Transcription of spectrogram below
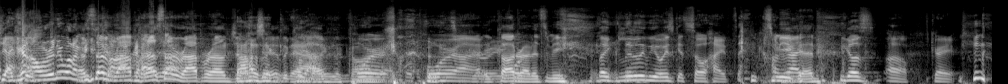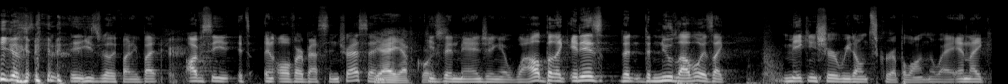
yeah, I really want to meet That's not wrap. Conrad. That's not a wrap-around joke. That was a Hey, good- yeah. yeah. yeah, poor, poor, uh, Hey, Conrad, it's me. like literally we always get so hyped. And me Conrad, again. He goes, "Oh, great." he goes, "He's really funny." But obviously, it's in all of our best interests. And Yeah, yeah, of course. He's been managing it well, but like it is the the new level is like making sure we don't screw up along the way, and like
